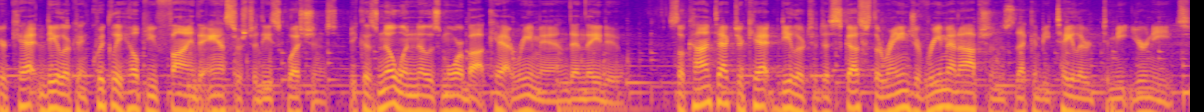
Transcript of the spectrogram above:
Your cat dealer can quickly help you find the answers to these questions because no one knows more about cat reman than they do. So contact your cat dealer to discuss the range of reman options that can be tailored to meet your needs.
